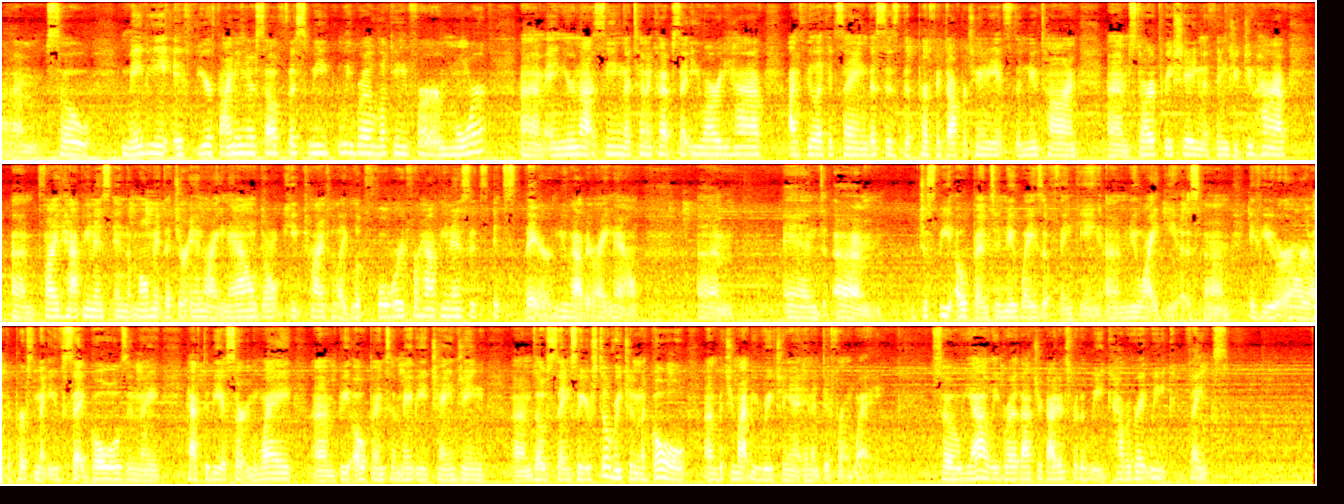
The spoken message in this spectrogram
Um, so maybe if you're finding yourself this week, Libra, looking for more, um, and you're not seeing the Ten of Cups that you already have, I feel like it's saying this is the perfect opportunity. It's the new time. Um, start appreciating the things you do have. Um, find happiness in the moment that you're in right now. Don't keep trying to like look forward for happiness. It's it's there. You have it right now. Um, and um, just be open to new ways of thinking, um, new ideas. Um, if you are like a person that you've set goals and they have to be a certain way, um, be open to maybe changing um, those things. So you're still reaching the goal, um, but you might be reaching it in a different way. So yeah, Libra, that's your guidance for the week. Have a great week. Thanks.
